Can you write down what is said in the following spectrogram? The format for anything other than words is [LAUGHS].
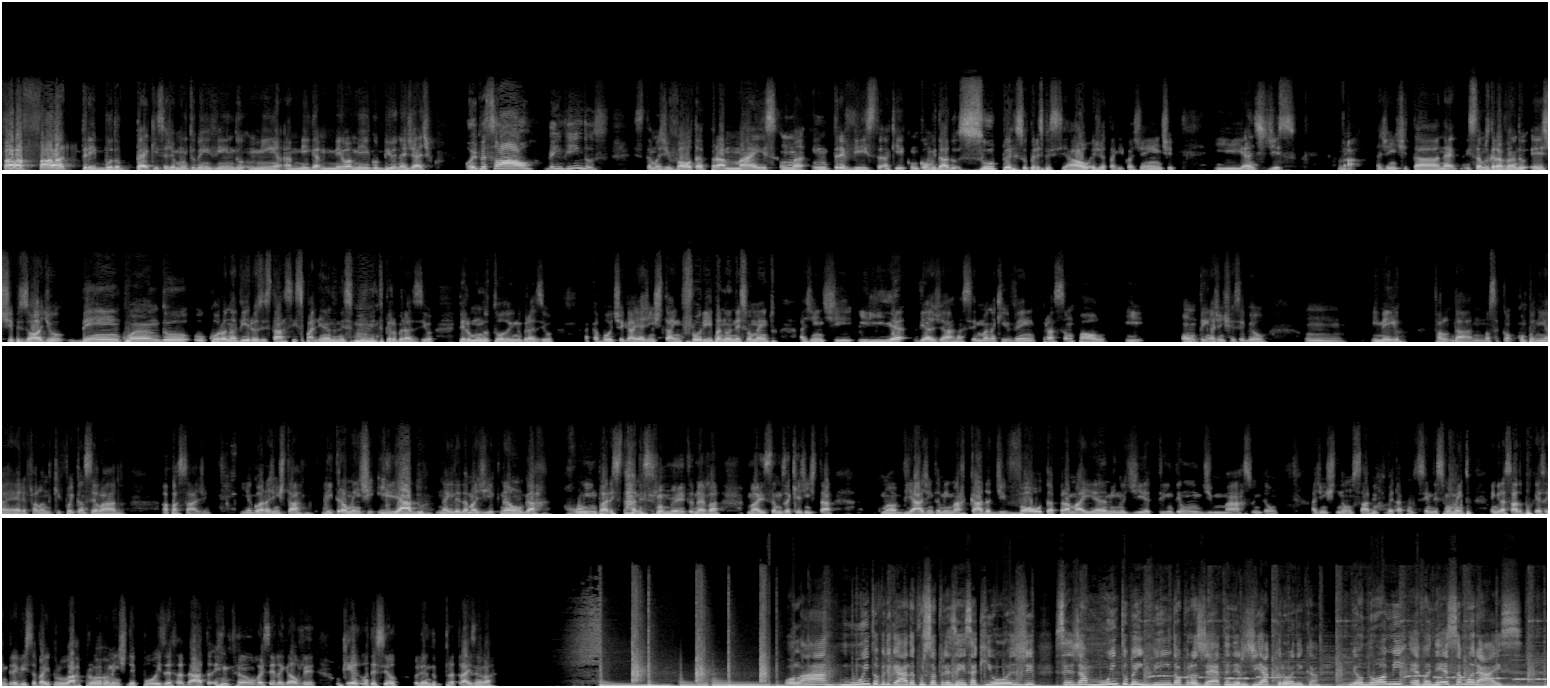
Fala, fala, tribo do PEC, seja muito bem-vindo, minha amiga, meu amigo bioenergético. Oi, pessoal, bem-vindos. Estamos de volta para mais uma entrevista aqui com um convidado super, super especial. Ele já está aqui com a gente. E antes disso, vá, a gente está, né, estamos gravando este episódio bem quando o coronavírus está se espalhando nesse [LAUGHS] momento pelo Brasil, pelo mundo todo e no Brasil acabou de chegar e a gente está em Floripa nesse momento. A gente iria viajar na semana que vem para São Paulo e ontem a gente recebeu um e-mail da nossa companhia aérea falando que foi cancelado a passagem. E agora a gente está literalmente ilhado na Ilha da Magia, que não é um lugar ruim para [LAUGHS] estar nesse momento, né, Mas estamos aqui, a gente está com uma viagem também marcada de volta para Miami no dia 31 de março, então a gente não sabe o que vai estar acontecendo nesse momento. É engraçado porque essa entrevista vai ir para o ar provavelmente depois dessa data, [LAUGHS] então vai ser legal ver o que aconteceu olhando para trás, né, Vá? Olá, muito obrigada por sua presença aqui hoje. Seja muito bem-vindo ao projeto Energia Crônica. Meu nome é Vanessa Moraes.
